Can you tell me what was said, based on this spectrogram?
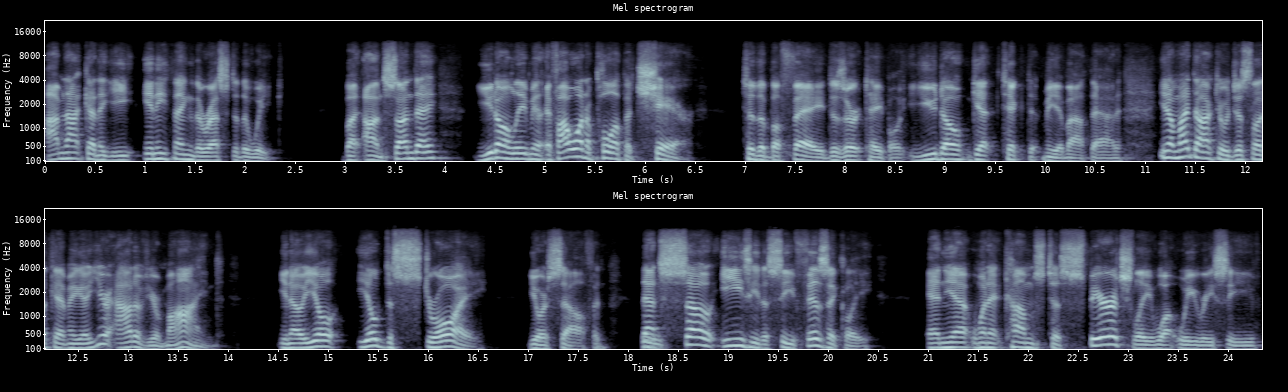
I'm not going to eat anything the rest of the week. But on Sunday, you don't leave me. If I want to pull up a chair to the buffet dessert table, you don't get ticked at me about that. You know, my doctor would just look at me go, "You're out of your mind." You know, you'll you'll destroy yourself, and that's mm. so easy to see physically, and yet when it comes to spiritually, what we receive,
